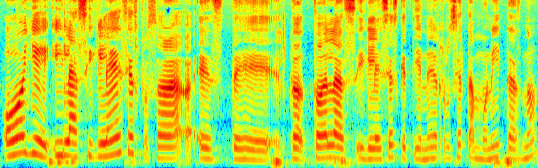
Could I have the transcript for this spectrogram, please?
oye, y las iglesias, pues ahora, este, to- todas las iglesias que tiene Rusia tan bonitas, ¿no?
